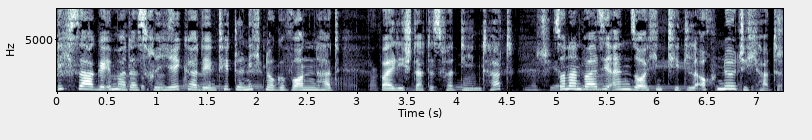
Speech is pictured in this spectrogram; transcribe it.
Ich sage immer, dass Rijeka den Titel nicht nur gewonnen hat, weil die Stadt es verdient hat, sondern weil sie einen solchen Titel auch nötig hatte.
